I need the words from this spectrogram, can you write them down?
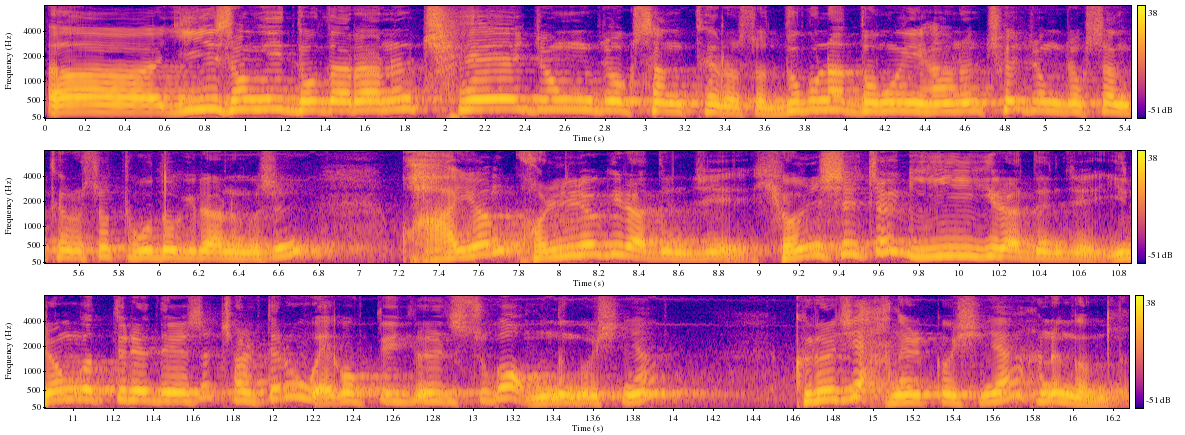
어, 이성이 도달하는 최종적 상태로서 누구나 동의하는 최종적 상태로서 도덕이라는 것은 과연 권력이라든지 현실적 이익이라든지 이런 것들에 대해서 절대로 왜곡될 수가 없는 것이냐? 그러지 않을 것이냐 하는 겁니다.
